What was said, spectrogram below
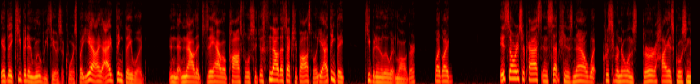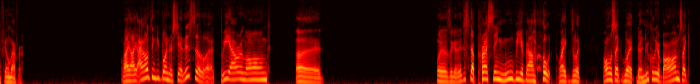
If they keep it in movie theaters, of course. But yeah, I, I think they would. And now that they have a possible, now that's actually possible. Yeah, I think they keep it in a little bit longer. Like, like it's already surpassed Inception. Is now what Christopher Nolan's third highest grossing film ever. Like, like I don't think people understand. This is a, a three hour long, uh, what is it? It's a depressing movie about like what, almost like what the nuclear bombs. Like,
